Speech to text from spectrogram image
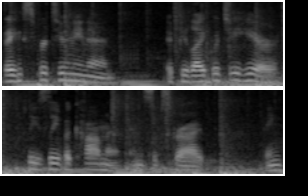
Thanks for tuning in. If you like what you hear, please leave a comment and subscribe. Thank you.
